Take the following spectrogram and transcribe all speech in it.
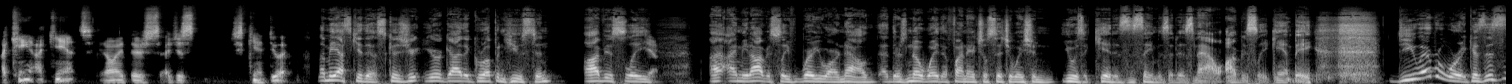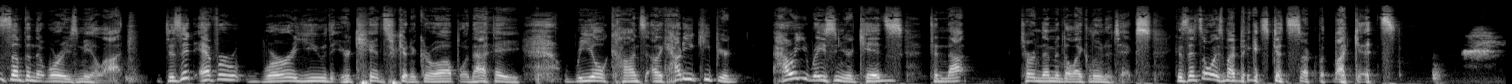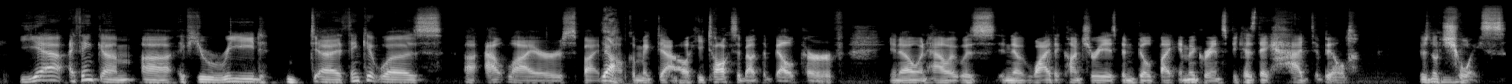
I can't I can't. You know, I, there's I just just can't do it. Let me ask you this, because you're you're a guy that grew up in Houston. Obviously, yeah. I, I, mean, obviously, where you are now, there's no way the financial situation you as a kid is the same as it is now. Obviously, it can't be. Do you ever worry? Because this is something that worries me a lot. Does it ever worry you that your kids are going to grow up without a real concept? Like, how do you keep your how are you raising your kids to not turn them into like lunatics? Because that's always my biggest concern with my kids. Yeah, I think um, uh, if you read, I think it was uh, Outliers by yeah. Malcolm McDowell, he talks about the bell curve, you know, and how it was, you know, why the country has been built by immigrants because they had to build. There's no mm-hmm. choice,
